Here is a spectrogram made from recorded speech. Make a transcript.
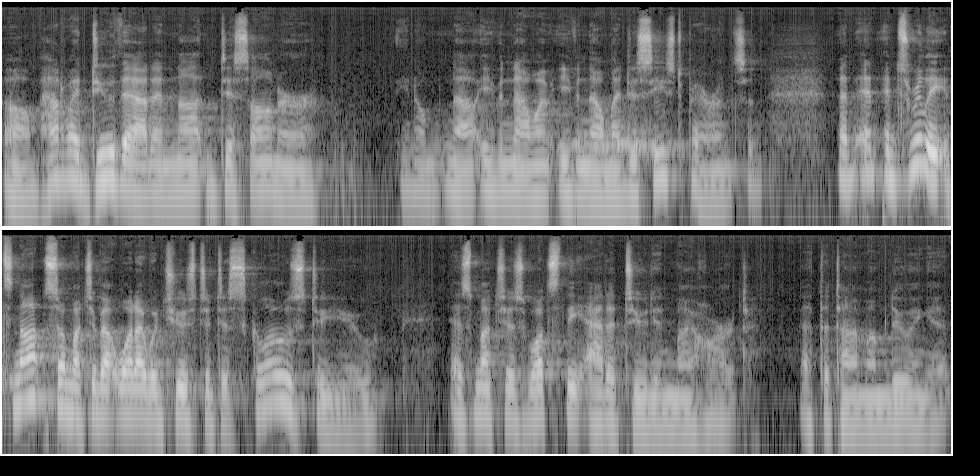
Um, how do I do that and not dishonor you know, now even now, even now, my deceased parents, and, and and it's really it's not so much about what I would choose to disclose to you, as much as what's the attitude in my heart at the time I'm doing it.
